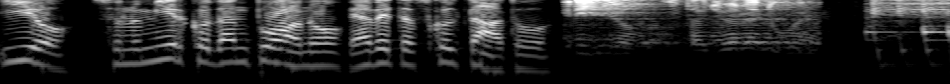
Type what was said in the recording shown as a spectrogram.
Io sono Mirko D'Antuono e avete ascoltato Grigio, stagione 2. Grigio, stagione 2.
